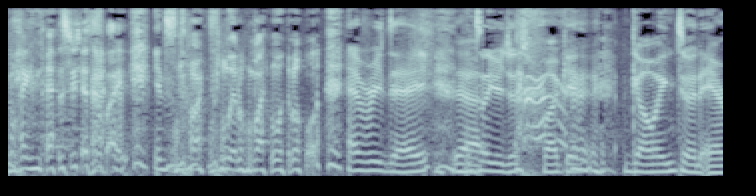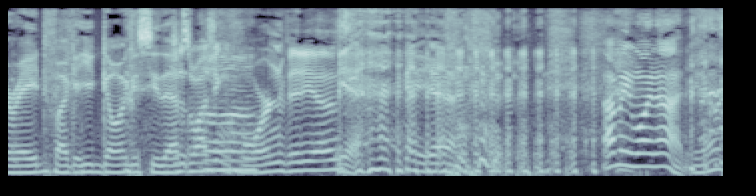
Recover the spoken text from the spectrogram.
Like that's just like it starts little by little every day Yeah. until you're just fucking going to an air raid. Fucking you going to see them. Just watching porn videos. Yeah. yeah. I mean, why not? You know?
